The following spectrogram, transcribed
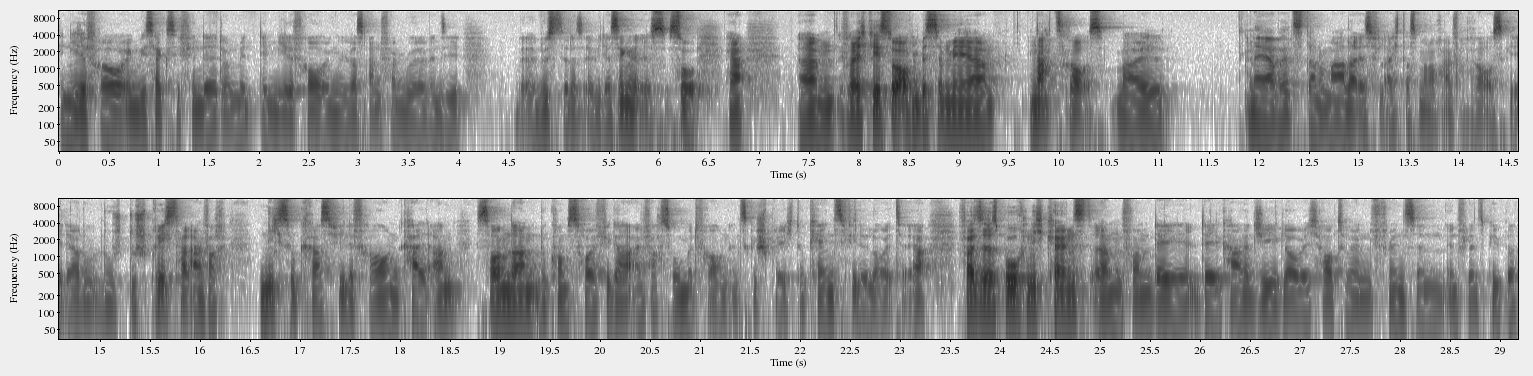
den jede Frau irgendwie sexy findet und mit dem jede Frau irgendwie was anfangen würde, wenn sie wüsste, dass er wieder Single ist. So, ja. Ähm, vielleicht gehst du auch ein bisschen mehr nachts raus, weil naja, weil es da normaler ist, vielleicht, dass man auch einfach rausgeht. Ja? Du, du, du sprichst halt einfach nicht so krass viele Frauen kalt an, sondern du kommst häufiger einfach so mit Frauen ins Gespräch. Du kennst viele Leute. Ja? Falls du das Buch nicht kennst, ähm, von Dale, Dale Carnegie, glaube ich, How to Win Friends and Influence People,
